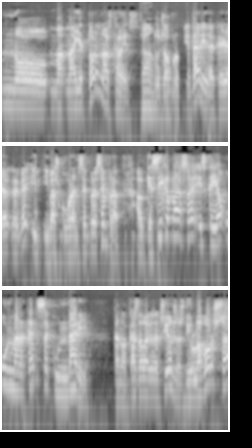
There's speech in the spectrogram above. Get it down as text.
no, ma, mai et tornen els calés. Clar. Tu ets el propietari d'aquella- i, i vas cobrant sempre, sempre. El que sí que passa és que hi ha un mercat secundari, que en el cas de les accions es diu la borsa,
